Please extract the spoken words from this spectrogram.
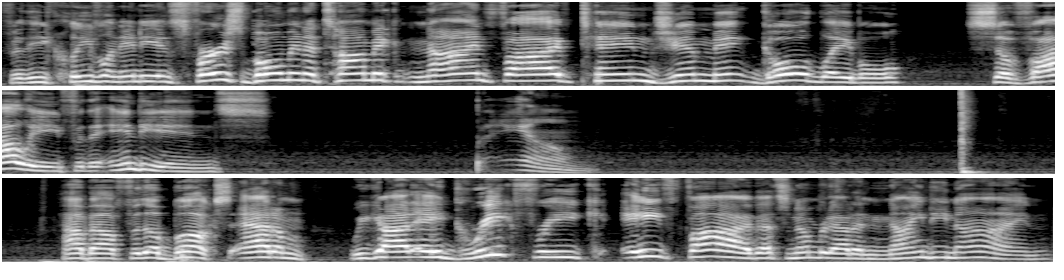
For the Cleveland Indians, first Bowman Atomic 9510 Gem Mint Gold label. Savali for the Indians. Bam. How about for the Bucks, Adam? We got a Greek Freak 8-5. That's numbered out of 99.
